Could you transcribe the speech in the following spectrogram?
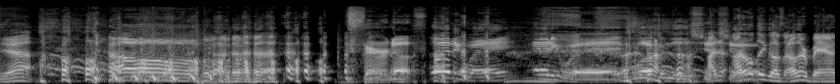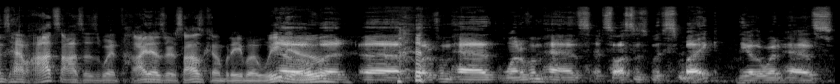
Yeah. oh. Fair enough. anyway, anyway, welcome to the shit I, show. I don't think those other bands have hot sauces with High Desert Sauce Company, but we no, do. but uh, one of them has one of them has sauces with Spike. The other one has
